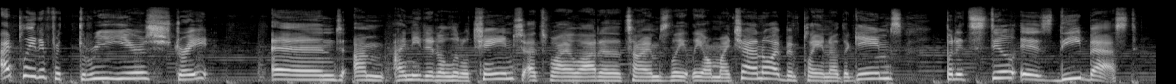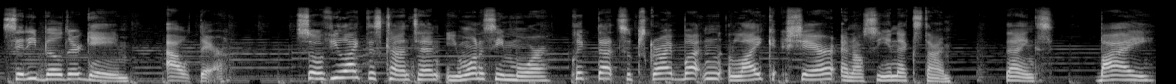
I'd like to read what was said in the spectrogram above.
I played it for three years straight and um, I needed a little change. That's why a lot of the times lately on my channel I've been playing other games, but it still is the best city builder game out there. So if you like this content, you want to see more, click that subscribe button, like, share, and I'll see you next time. Thanks. Bye.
